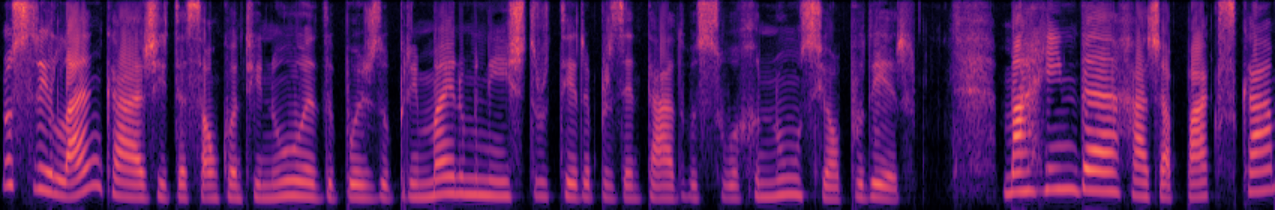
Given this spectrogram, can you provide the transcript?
No Sri Lanka, a agitação continua depois do primeiro-ministro ter apresentado a sua renúncia ao poder. Mahinda Rajapaksa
